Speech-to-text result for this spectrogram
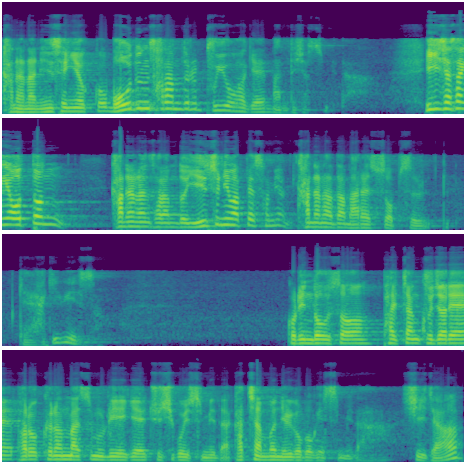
가난한 인생이었고 모든 사람들을 부유하게 만드셨습니다. 이 세상에 어떤 가난한 사람도 예수님 앞에 서면 가난하다 말할 수 없게 하기 위해서 고린도후서 8장 9절에 바로 그런 말씀을 우리에게 주시고 있습니다. 같이 한번 읽어보겠습니다. 시작.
